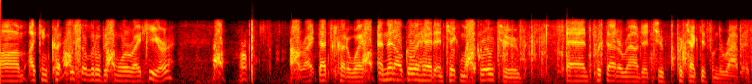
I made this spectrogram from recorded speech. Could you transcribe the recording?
Um, I can cut just a little bit more right here. All right, that's cut away. And then I'll go ahead and take my grow tube and put that around it to protect it from the rabbits.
